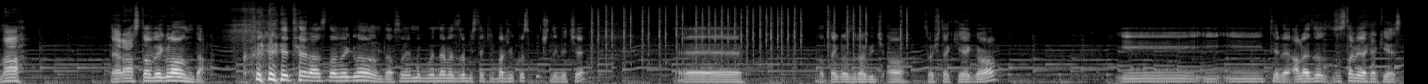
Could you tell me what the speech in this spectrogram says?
No, teraz to wygląda. teraz to wygląda. W sumie mógłbym nawet zrobić taki bardziej kosmiczny, wiecie? Eee, do tego zrobić, o, coś takiego. I, i, i tyle, ale do, zostawię tak jak jest.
